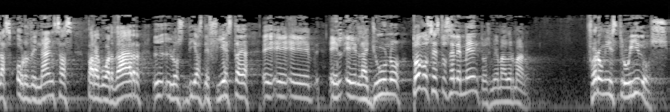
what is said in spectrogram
las ordenanzas para guardar los días de fiesta, eh, eh, el, el ayuno, todos estos elementos, mi amado hermano, fueron instruidos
